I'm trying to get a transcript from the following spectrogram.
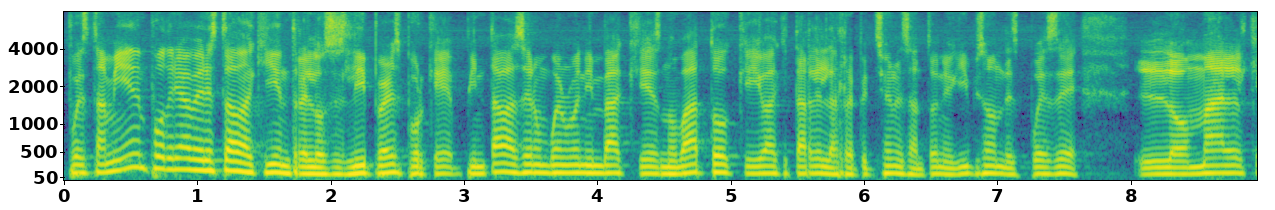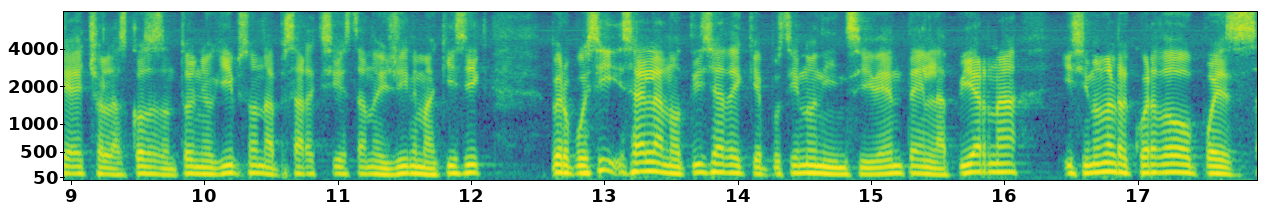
pues también podría haber estado aquí entre los sleepers, porque pintaba ser un buen running back que es novato, que iba a quitarle las repeticiones a Antonio Gibson después de lo mal que ha hecho las cosas Antonio Gibson, a pesar de que sigue estando Eugene McKissick. Pero pues sí, sale la noticia de que pues tiene un incidente en la pierna y si no me recuerdo, pues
